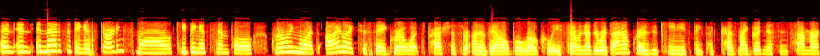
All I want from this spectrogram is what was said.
and and and that is the thing: is starting small, keeping it simple, growing what I like to say, grow what's precious or unavailable locally. So, in other words, I don't grow zucchinis because, my goodness, in summer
